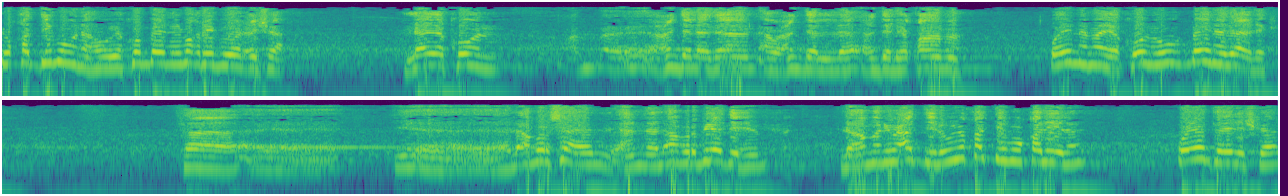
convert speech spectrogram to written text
يقدمونه يكون بين المغرب والعشاء. لا يكون عند الأذان أو عند عند الإقامة وإنما يكون بين ذلك. فالأمر سهل لأن الأمر بيدهم. لهم أن يعدلوا ويقدموا قليلا وينتهي الإشكال.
